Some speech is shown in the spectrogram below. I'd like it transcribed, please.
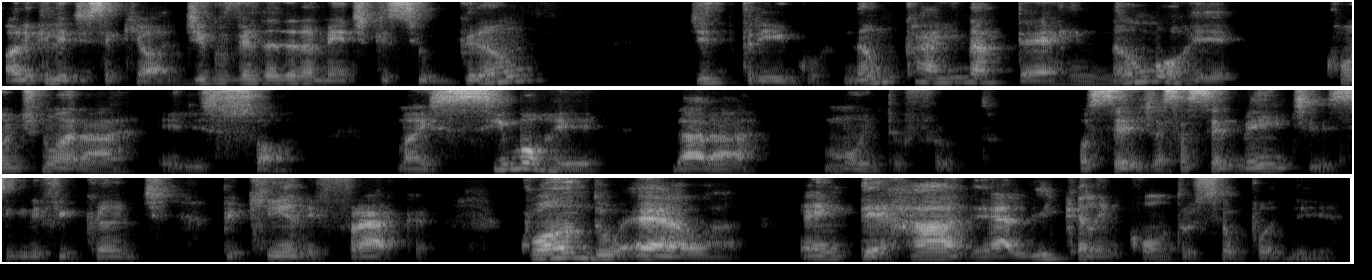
Olha o que ele disse aqui, ó. Digo verdadeiramente que se o grão de trigo não cair na terra e não morrer, continuará ele só. Mas se morrer, dará muito fruto. Ou seja, essa semente insignificante, pequena e fraca, quando ela é enterrada, é ali que ela encontra o seu poder.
